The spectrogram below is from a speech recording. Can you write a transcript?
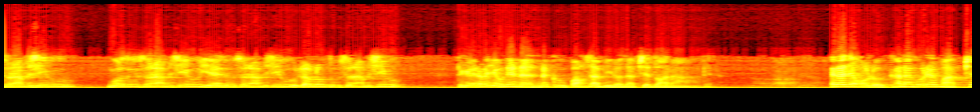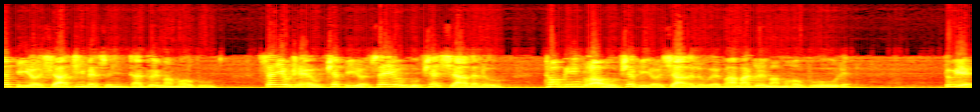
ဆိုတာမရှိဘူးငိုသူဆိုတာမရှိဘူးရဲသူဆိုတာမရှိဘူးအလုံးလုံးသူဆိုတာမရှိဘူး တကယ်တော့ယုံနဲ့နာနှစ်ခုပေါင်းစပ်ပြီးတော့သာဖြစ်သွားတာတဲ့အဲ့ဒါကြောင့်မို့လို့ခန္ဓာကိုယ်ထဲမှာဖြက်ပြီးတော့ရှာကြည့်မယ်ဆိုရင်ဒါတွေ့မှာမဟုတ်ဘူးစက်ရုပ်ထဲကိုဖြက်ပြီးတော့စက်ရုပ်ကိုဖြက်ရှာသလို talking cloud ကိုဖြက်ပြီးတော့ရှာသလိုပဲဘာမှတွေ့မှာမဟုတ်ဘူးတဲ့သူ့ရဲ့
